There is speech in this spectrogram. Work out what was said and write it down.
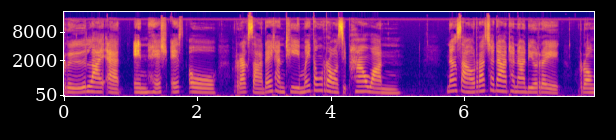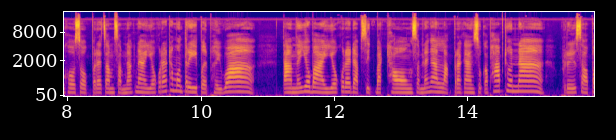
หรือ Line at NHSO รักษาได้ทันทีไม่ต้องรอ 15 วัน นางสาวรัชดาธนาดิเรก รองโฆษกประจำสำนักนายกรัฐมนตรีเปิดเผยว่า ตามนโยบายยกระดับสิทธิ์บัตรทองสำนักงานหลักประกันสุขภาพทั่วหน้า หรือสป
